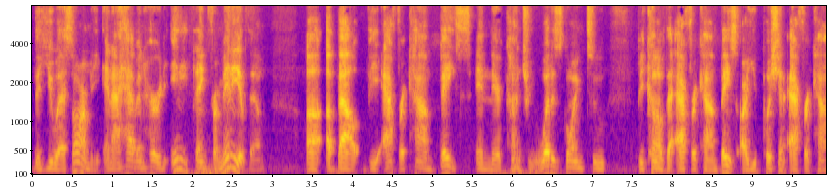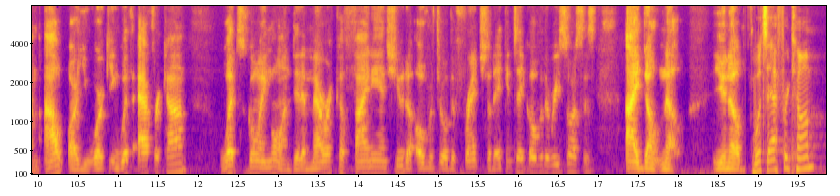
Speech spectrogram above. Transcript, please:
the US Army. And I haven't heard anything from any of them uh, about the AFRICOM base in their country. What is going to become of the AFRICOM base? Are you pushing AFRICOM out? Are you working with AFRICOM? What's going on? Did America finance you to overthrow the French so they can take over the resources? I don't know. You know, what's AFRICOM?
